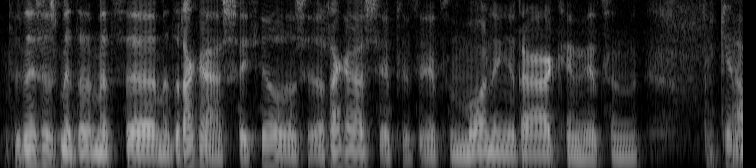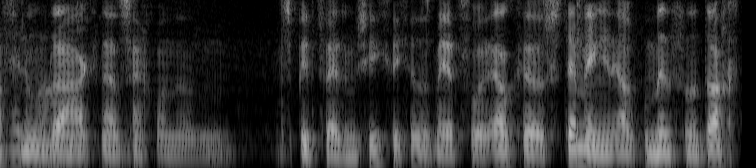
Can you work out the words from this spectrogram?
Het is net zoals met, met, eh, met ragga's, weet je wel. Ragga's, je hebt, je hebt een morning raak en je hebt een ik ken dat helemaal raak. Nou, dat zijn gewoon een spirituele muziek, weet je maar je hebt voor elke stemming in elk moment van de dag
